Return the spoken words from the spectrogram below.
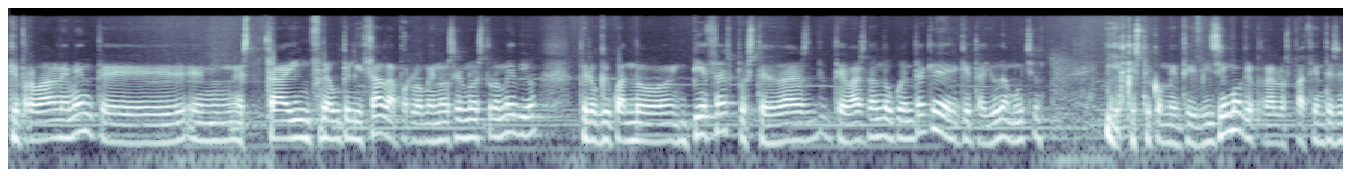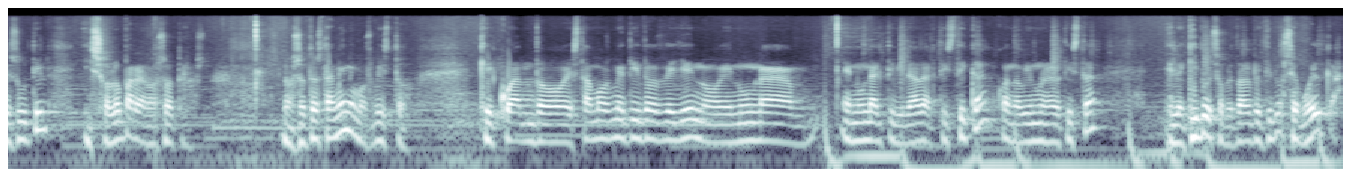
que probablemente está infrautilizada, por lo menos en nuestro medio, pero que cuando empiezas pues te, das, te vas dando cuenta que, que te ayuda mucho. Y es que estoy convencidísimo que para los pacientes es útil y solo para nosotros. Nosotros también hemos visto que cuando estamos metidos de lleno en una, en una actividad artística, cuando viene un artista, el equip i sobretot al principi se vuelca.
